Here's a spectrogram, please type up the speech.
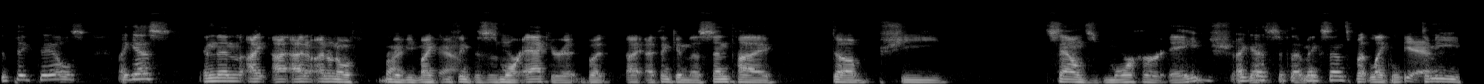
the pigtails, I guess. And then I I, I don't- know if maybe Mike you think this is more accurate, but I, I think in the Sentai dub she sounds more her age, I guess, if that makes sense. But like Yeah. to me,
